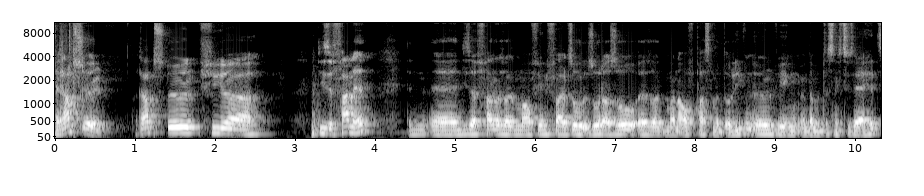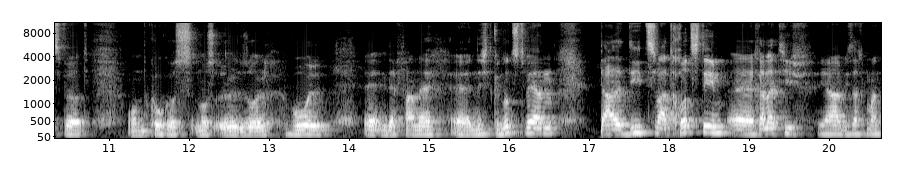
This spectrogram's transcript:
Rapsöl. Rapsöl für diese Pfanne. Denn äh, in dieser Pfanne sollte man auf jeden Fall so, so oder so äh, sollte man aufpassen mit Olivenöl, wegen, damit es nicht zu sehr erhitzt wird. Und Kokosnussöl soll wohl äh, in der Pfanne äh, nicht genutzt werden. Da die zwar trotzdem äh, relativ, ja, wie sagt man,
